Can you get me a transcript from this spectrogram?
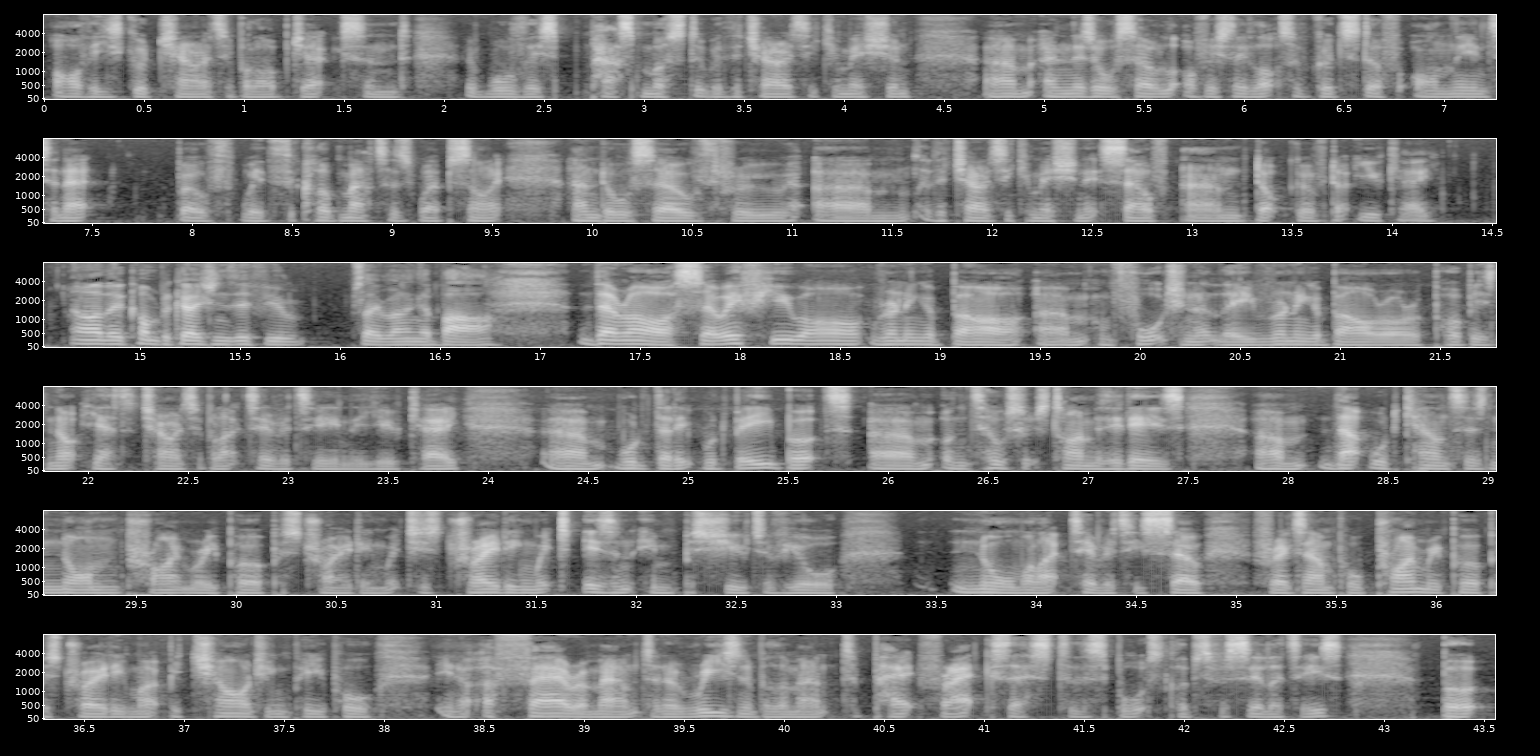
are these good charitable objects and will this pass muster with the Charity Commission. Um, and there's also obviously lots of good stuff on the internet both with the Club Matters website and also through um, the Charity Commission itself and .gov.uk. Are there complications if you say running a bar? There are. So if you are running a bar, um, unfortunately, running a bar or a pub is not yet a charitable activity in the UK. Um, would that it would be, but um, until such time as it is, um, that would count as non-primary purpose trading, which is trading which isn't in pursuit of your normal activities. So, for example, primary purpose trading might be charging people, you know, a fair amount and a reasonable amount to pay for access to the sports club's facilities, but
